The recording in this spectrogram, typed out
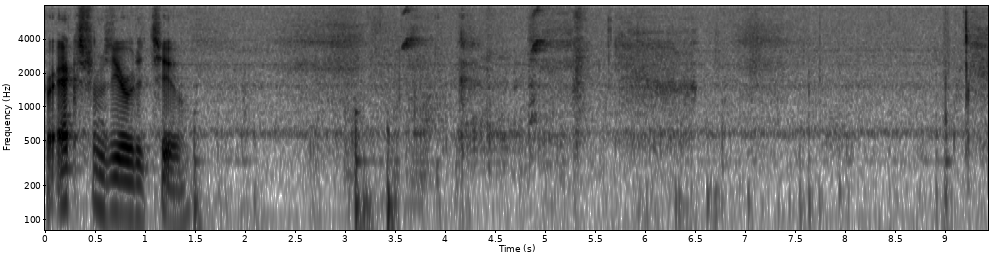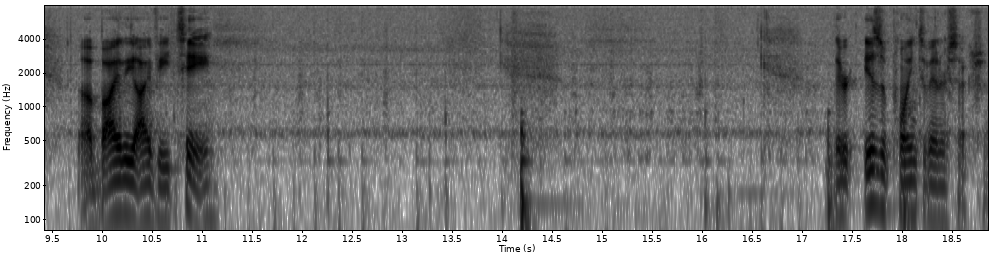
for x from 0 to 2. Uh, by the IVT. There is a point of intersection.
